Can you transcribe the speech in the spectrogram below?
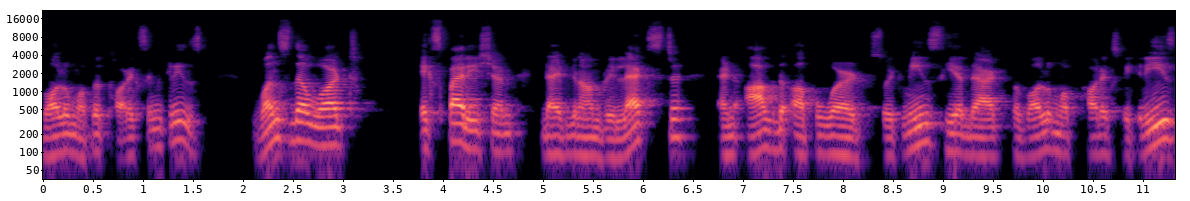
volume of the thorax increased. Once the what? Expiration diaphragm relaxed and arced upward. So it means here that the volume of thorax decrease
